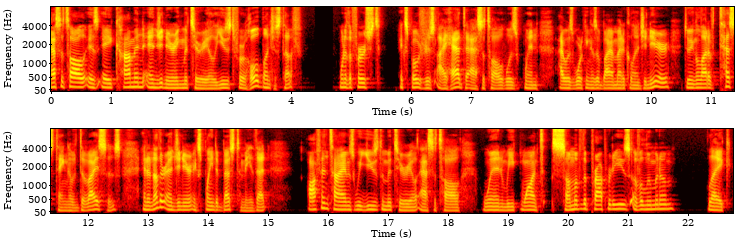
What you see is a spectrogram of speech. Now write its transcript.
Acetal is a common engineering material used for a whole bunch of stuff. One of the first exposures I had to acetal was when I was working as a biomedical engineer doing a lot of testing of devices. And another engineer explained it best to me that oftentimes we use the material acetal when we want some of the properties of aluminum, like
